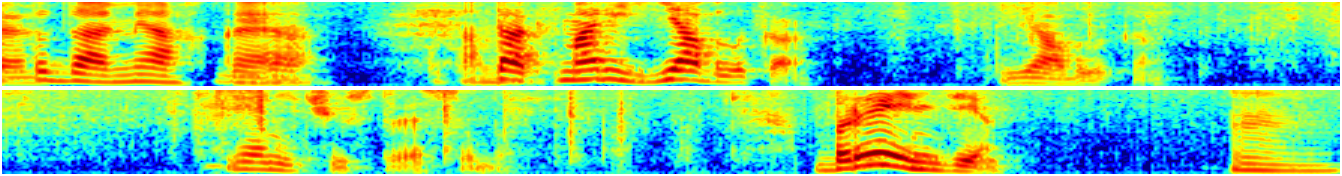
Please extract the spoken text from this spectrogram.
просто, да, мягкая. Потому- Так, смотри, яблоко. Яблоко. Я не чувствую особо. Бренди. М.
